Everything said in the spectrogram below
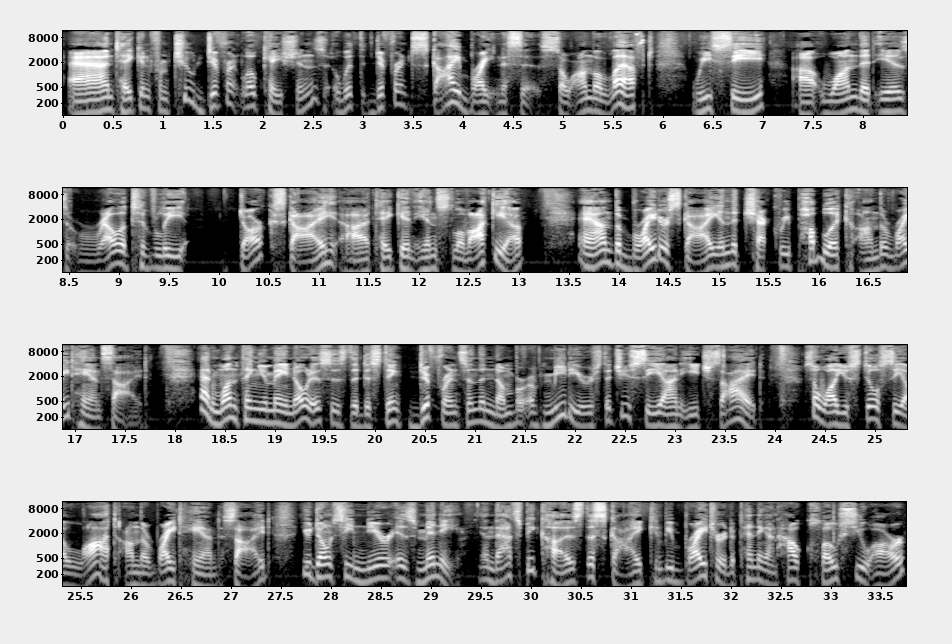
and taken from two different locations with different sky brightnesses. So on the left, we see uh, one that is relatively dark sky uh, taken in Slovakia and the brighter sky in the Czech Republic on the right hand side. And one thing you may notice is the distinct difference in the number of meteors that you see on each side. So while you still see a lot on the right hand side, you don't see near as many. And that's because the sky can be brighter depending on how close you are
